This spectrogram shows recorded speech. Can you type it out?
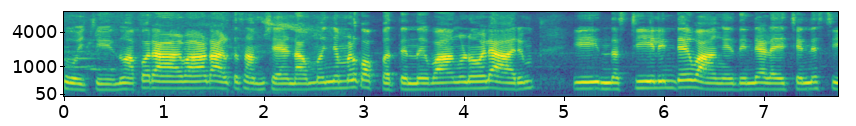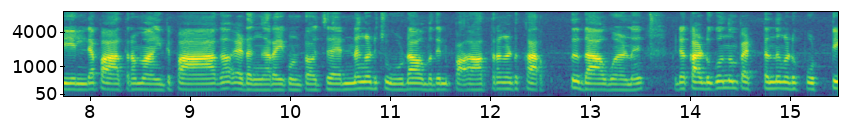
ചോദിച്ചിരുന്നു. അപ്പോൾ ഒരുപാട് ആൾക്ക് സംശയം ഉണ്ടാവും. നമ്മൾ കൊപ്പത്തുനിന്ന് വാങ്ങണോലാരും ഈ എന്താ സ്റ്റീലിന്റെ വാങ്ങിയതിന്റെ ഇളയച്ചെന്നെ സ്റ്റീലിന്റെ പാത്രം വാങ്ങിയിട്ട് പാകം ഇടങ്ങറായിക്കൊണ്ടോ അങ്ങോട്ട് ചൂടാകുമ്പോഴത്തേന് പാത്രം അങ്ങോട്ട് കറുത്ത് ഇതാവുകയാണ് പിന്നെ കടുകൊന്നും പെട്ടെന്ന് ഇങ്ങോട്ട് പൊട്ടി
